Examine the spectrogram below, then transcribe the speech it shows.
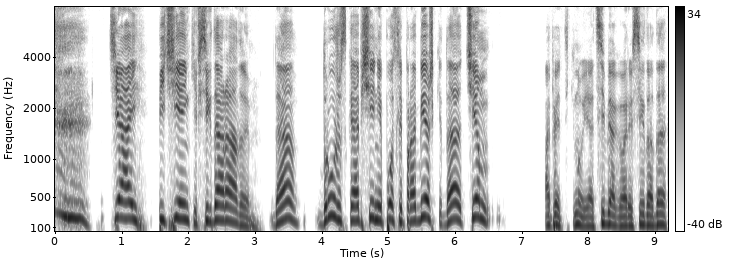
Чай, печеньки всегда радуем, да? Дружеское общение после пробежки, да? Чем опять-таки, ну, я от себя говорю всегда, да,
